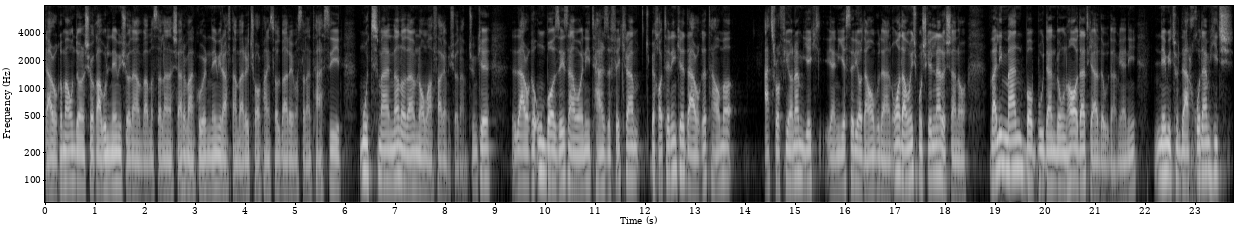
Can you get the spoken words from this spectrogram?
در واقع من اون دانشگاه قبول نمی شدم و مثلا از شهر ونکوور نمی رفتم برای چهار پنج سال برای مثلا تحصیل مطمئنا آدم ناموفقه می شدم چون که در واقع اون بازه زمانی طرز فکرم به خاطر اینکه در واقع تمام اطرافیانم یک یعنی یه سری آدما بودن اون آدما هیچ مشکلی نداشتن ها. ولی من با بودن به اونها عادت کرده بودم یعنی نمیتون در خودم هیچ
